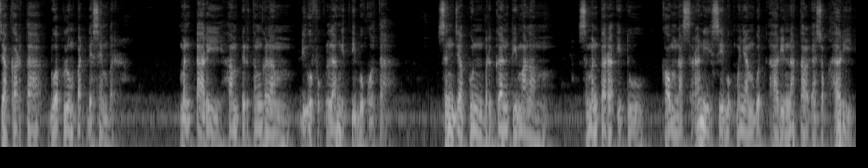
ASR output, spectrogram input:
Jakarta 24 Desember Mentari hampir tenggelam di ufuk langit ibu kota Senja pun berganti malam Sementara itu kaum Nasrani sibuk menyambut hari Natal esok hari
